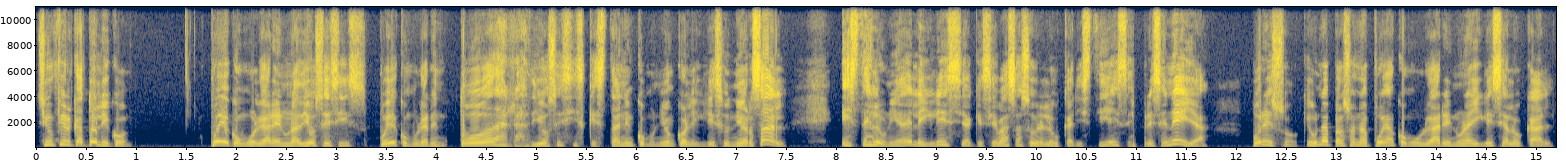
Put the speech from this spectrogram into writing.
Si un fiel católico puede comulgar en una diócesis, puede comulgar en todas las diócesis que están en comunión con la Iglesia Universal. Esta es la unidad de la Iglesia que se basa sobre la Eucaristía y se expresa en ella. Por eso, que una persona pueda comulgar en una iglesia local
